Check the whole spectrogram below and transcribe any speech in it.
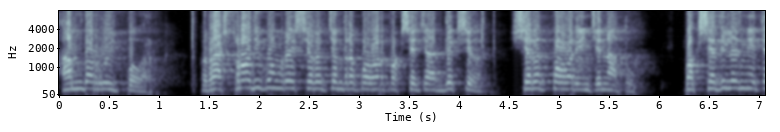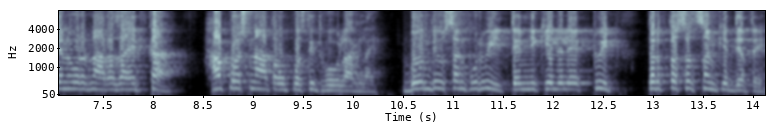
आमदार रोहित पवार. राष्ट्रवादी काँग्रेस शरदचंद्र पवार पक्षाचे अध्यक्ष शरद पवार यांचे नातू. पक्षातीलच नेत्यांवर नाराज आहेत का? हा प्रश्न आता उपस्थित होऊ लागलाय. दोन दिवसांपूर्वी त्यांनी केलेले एक ट्विट तर तसंच संकेत देत आहे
